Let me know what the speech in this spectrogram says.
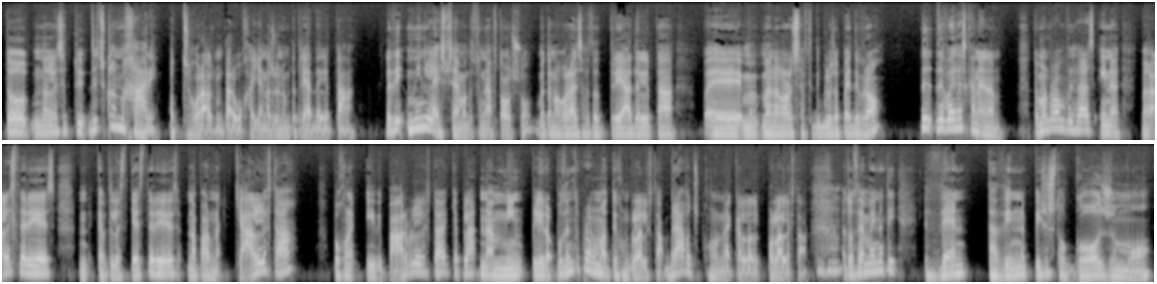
Το να λες ότι δεν τους κάνουμε χάρη ότι τους αγοράζουμε τα ρούχα για να ζουν με τα 30 λεπτά. Δηλαδή, μην λες ψέματα στον εαυτό σου με το να αγοράζεις αυτά τα 30 λεπτά, ε, με, με να αγοράζει αυτή την μπλούζα 5 ευρώ. Δεν δεν βοηθάς κανέναν. Το μόνο πράγμα που βοηθάς είναι μεγάλες εταιρείες, καπιταλιστικές εταιρείες να πάρουν και άλλα λεφτά που έχουν ήδη πάρα πολλά λεφτά και απλά να μην πληρώνουν. Που δεν είναι το πρόβλημα ότι έχουν πολλά λεφτά. Μπράβο τους που έχουν ε, καλά- πολλά λεφτά. Ε, Το θέμα είναι ότι δεν τα δίνουν πίσω στον κόσμο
